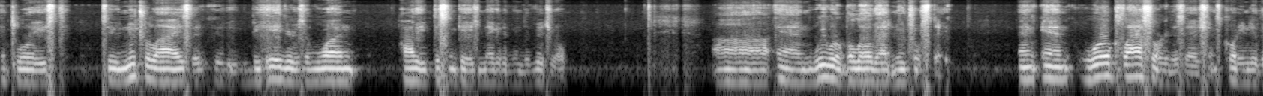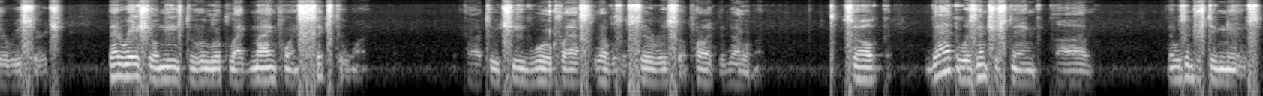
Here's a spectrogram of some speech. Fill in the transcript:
employees to neutralize the, the behaviors of one highly disengaged negative individual. Uh, and we were below that neutral state. And, and world-class organizations, according to their research, that ratio needs to look like 9.6 to 1 uh, to achieve world-class levels of service or product development. So that was interesting. Uh, it was interesting news.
